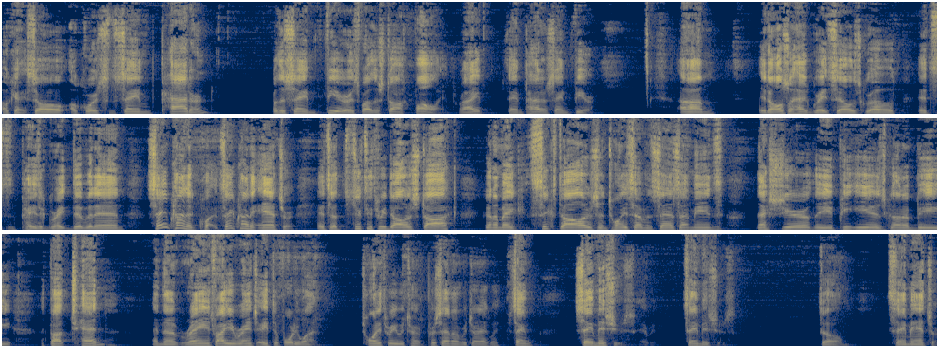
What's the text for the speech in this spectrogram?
Okay, so of course the same pattern for the same fear as far the stock falling, right? Same pattern, same fear. Um, it also had great sales growth. It's, it pays a great dividend. Same kind of same kind of answer. It's a $63 stock, going to make $6.27. That means next year the PE is going to be about 10, and the range year range 8 to 41. 23 return, percent on return equity. Same same issues. Same issues. So same answer.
